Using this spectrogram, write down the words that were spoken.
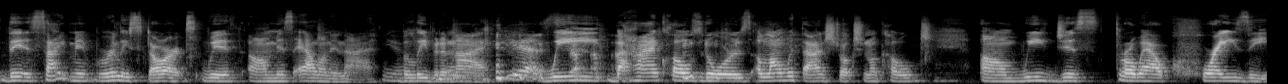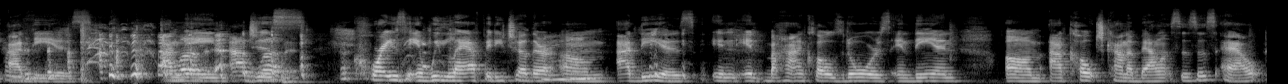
the excitement really starts with um, Miss Allen and I, yeah. believe it or not. yes. We, behind closed doors, along with our instructional coach, um, we just throw out crazy ideas. I, I mean, I just crazy and we laugh at each other mm-hmm. um, ideas in, in behind closed doors and then um, our coach kind of balances us out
